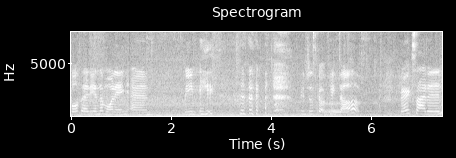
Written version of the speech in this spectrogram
4.30 in the morning and me and Eve, we just got picked up. Very excited.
